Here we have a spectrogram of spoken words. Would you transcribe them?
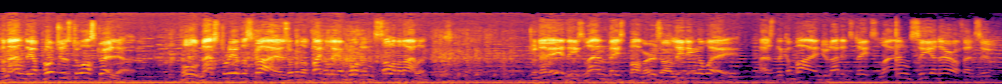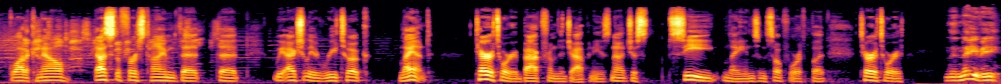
command the approaches to Australia, hold mastery of the skies over the vitally important Solomon Islands. Today, these land-based bombers are leading the way as the combined United States land, sea, and air offensive. Guadalcanal. That's the first time that that we actually retook land, territory back from the Japanese, not just sea lanes and so forth, but territory. The Navy,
